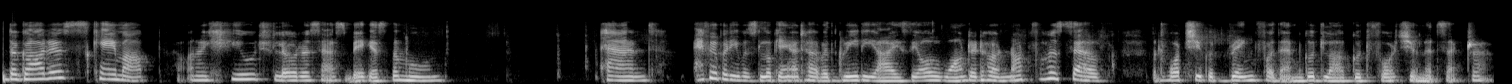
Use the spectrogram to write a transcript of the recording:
The goddess came up on a huge lotus as big as the moon, and everybody was looking at her with greedy eyes. They all wanted her, not for herself, but what she could bring for them good luck, good fortune, etc.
